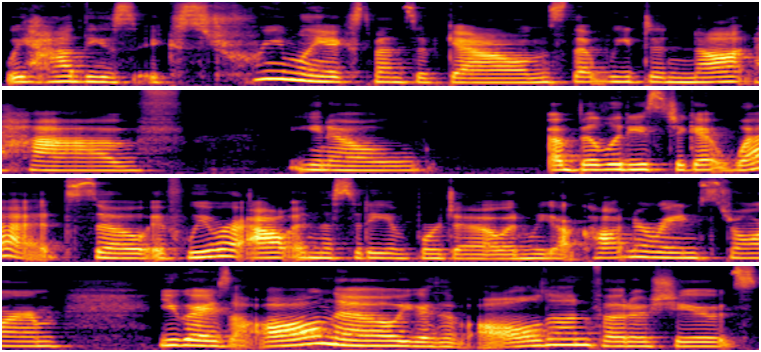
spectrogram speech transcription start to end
We had these extremely expensive gowns that we did not have, you know, abilities to get wet. So if we were out in the city of Bordeaux and we got caught in a rainstorm, you guys all know, you guys have all done photo shoots,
